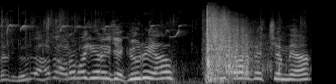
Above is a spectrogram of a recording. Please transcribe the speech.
Zafer yürü abi araba gelecek yürü ya. Tarif edeceğim ya.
